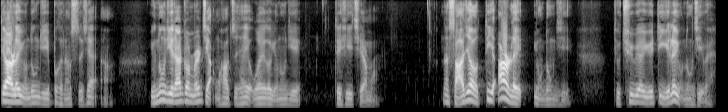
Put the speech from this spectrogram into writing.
第二类永动机不可能实现啊！永动机咱专门讲过哈，之前有过一个永动机这期节目。那啥叫第二类永动机？就区别于第一类永动机呗。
